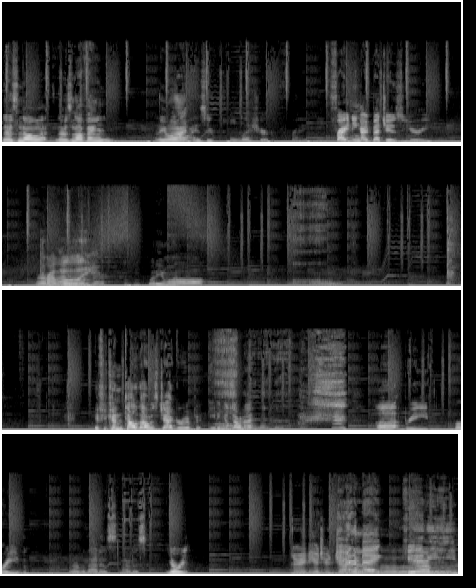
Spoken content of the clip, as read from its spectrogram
There's no. There's nothing. What do you want? Why is your pleasure frightening? Frightening, I bet you, is Yuri. Wherever Probably. up there. What do you want? If you couldn't tell, that was Jack Group eating a donut. Uh, breathe. Breathe. Wherever that is. There it is. Yuri. All right, your turn, Jack. Anime, kitty.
